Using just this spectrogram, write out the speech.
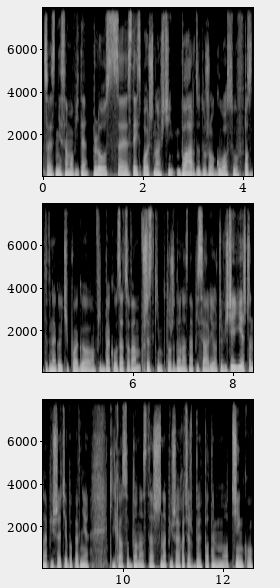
co jest niesamowite. Plus e, z tej społeczności bardzo dużo głosów pozytywnego i ciepłego feedbacku, za co wam wszystkim, którzy do nas napisali, oczywiście i jeszcze napiszecie, bo pewnie kilka osób do nas też napisze, chociażby po tym odcinku.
